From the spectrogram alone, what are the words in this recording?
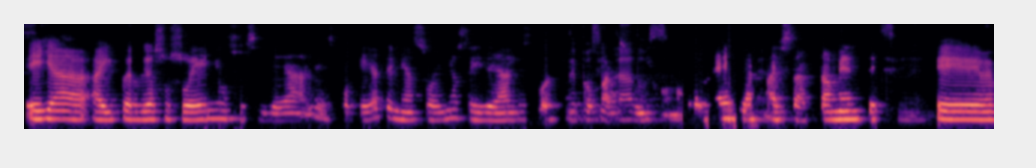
ella ahí perdió sus sueños, sus ideales, porque ella tenía sueños e ideales, por ejemplo, depositados. exactamente. Eh,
